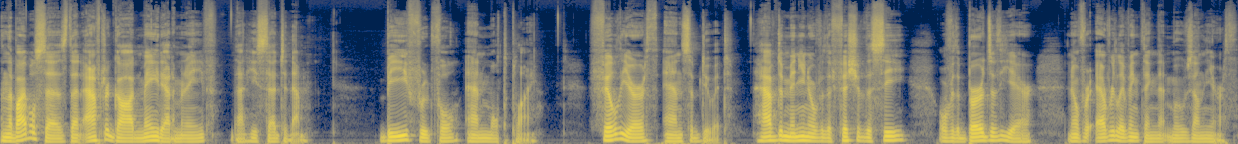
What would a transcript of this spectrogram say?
And the Bible says that after God made Adam and Eve, that he said to them, Be fruitful and multiply. Fill the earth and subdue it. Have dominion over the fish of the sea, over the birds of the air, and over every living thing that moves on the earth.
